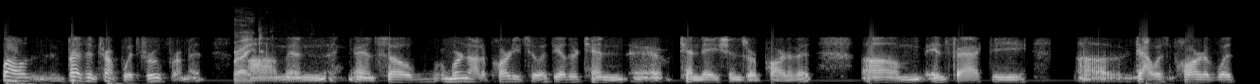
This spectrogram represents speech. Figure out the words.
Well, President Trump withdrew from it. Right. Um, and and so we're not a party to it. The other 10, uh, 10 nations are part of it. Um, in fact, the uh, that was part of what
